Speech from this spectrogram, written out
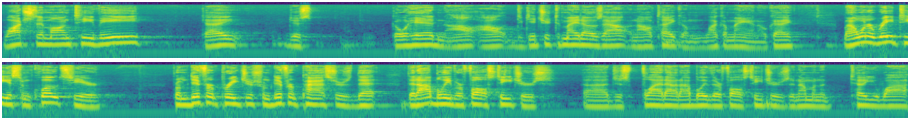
watch them on TV, okay, just go ahead and I'll, I'll get your tomatoes out and I'll take them like a man, okay? But I want to read to you some quotes here from different preachers, from different pastors that, that I believe are false teachers. Uh, just flat out, I believe they're false teachers, and I'm going to tell you why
